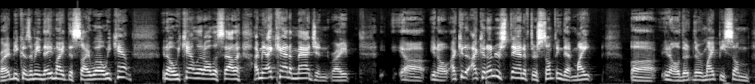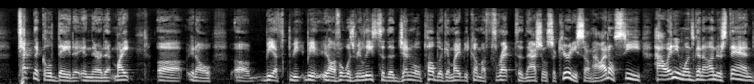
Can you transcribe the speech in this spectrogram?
right? Because I mean, they might decide, well, we can't, you know, we can't let all this out. I mean, I can't imagine, right? Uh, you know, I could I could understand if there's something that might uh, you know, there, there might be some technical data in there that might, uh, you know, uh, be, a, be, be, you know, if it was released to the general public, it might become a threat to national security somehow. I don't see how anyone's going to understand,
